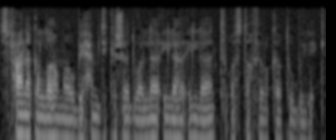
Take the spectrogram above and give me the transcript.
سبحانك اللهم وبحمدك أشهد أن لا إله إلا أنت وأستغفرك وأتوب إليك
